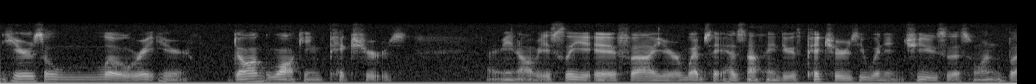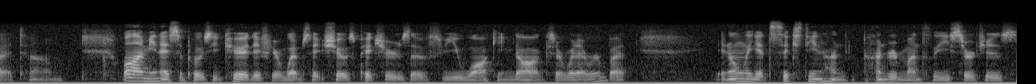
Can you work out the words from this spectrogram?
here's a low right here. Dog walking pictures. I mean, obviously, if uh, your website has nothing to do with pictures, you wouldn't choose this one, but, um, well, I mean, I suppose you could if your website shows pictures of you walking dogs or whatever, but it only gets 1,600 monthly searches,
